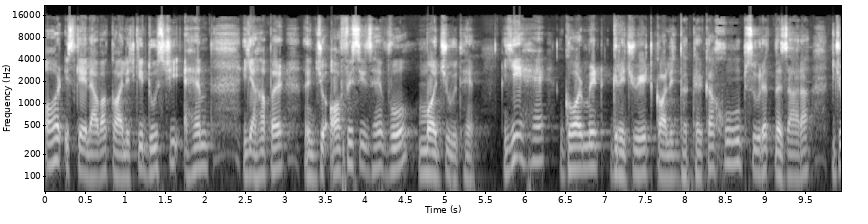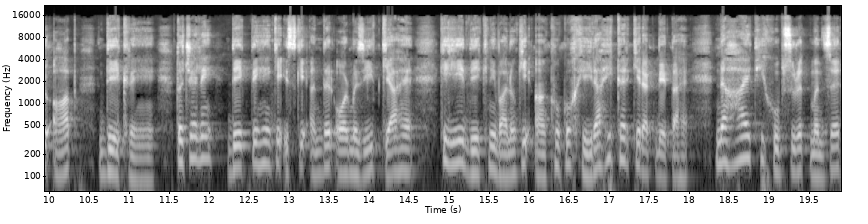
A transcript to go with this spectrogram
और इसके अलावा कॉलेज की दूसरी अहम यहाँ पर जो ऑफ़िस हैं, वो मौजूद हैं। ये है गवर्नमेंट ग्रेजुएट कॉलेज भक्कर का खूबसूरत नज़ारा जो आप देख रहे हैं। तो चलें, देखते हैं कि इसके अंदर और मज़ीद क्या है कि ये देखने वालों की आँखों को खीरा ही करके रख देता है। नहायत ही खूबसूरत मंजर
